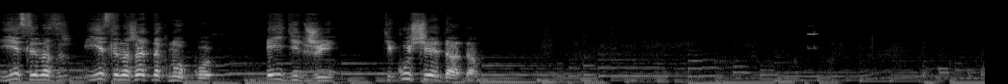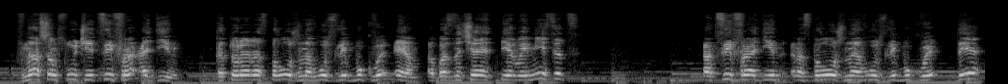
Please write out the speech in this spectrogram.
Если, наж... Если нажать на кнопку ADG, текущая дата – В нашем случае цифра 1, которая расположена возле буквы М, обозначает первый месяц, а цифра 1, расположенная возле буквы Д,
